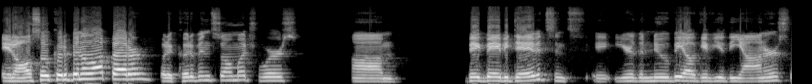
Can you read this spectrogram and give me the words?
it also could have been a lot better, but it could have been so much worse. Um, Big Baby David, since you're the newbie, I'll give you the honors.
